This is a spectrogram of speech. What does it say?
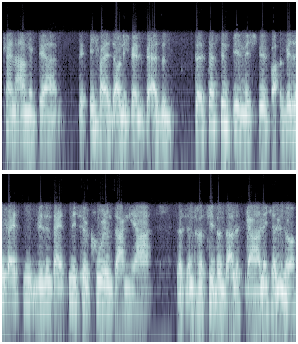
keine Ahnung, der, ich weiß auch nicht, wer, also das, das sind wir nicht. Wir, wir, sind da jetzt, wir sind da jetzt nicht so cool und sagen, ja, das interessiert uns alles gar nicht. Also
